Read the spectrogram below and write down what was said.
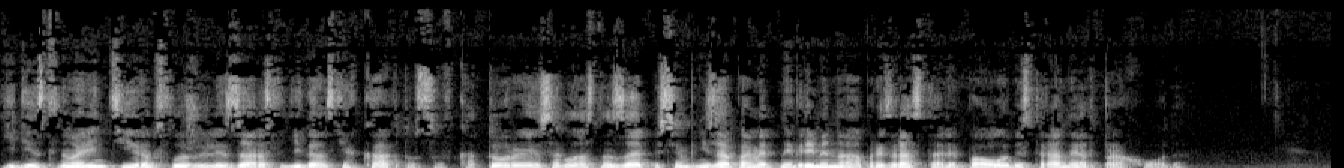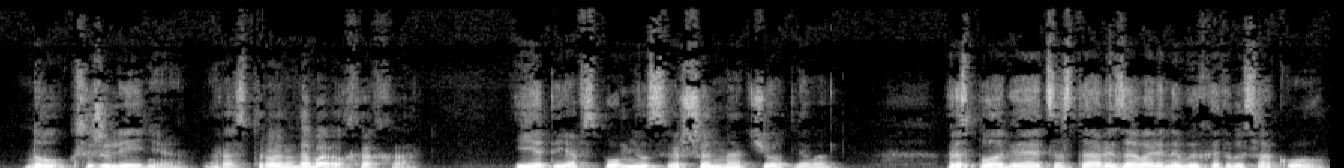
Единственным ориентиром служили заросли гигантских кактусов, которые, согласно записям, в незапамятные времена произрастали по обе стороны от прохода. Но, к сожалению, расстроенно добавил Хаха, и это я вспомнил совершенно отчетливо, располагается старый заваленный выход высоко,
